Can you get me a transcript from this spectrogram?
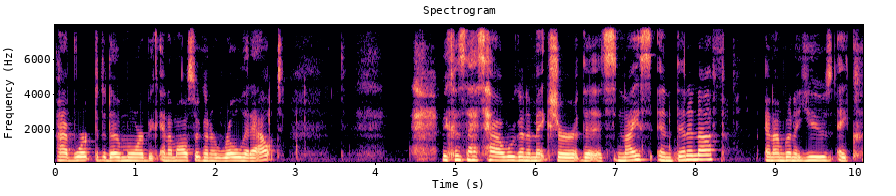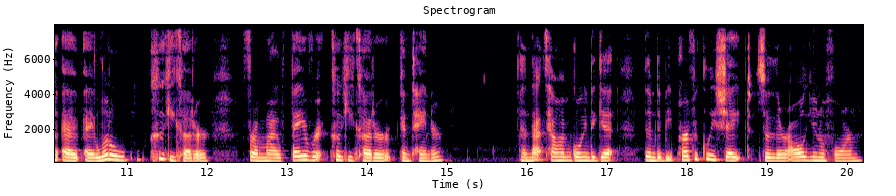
I've worked the dough more and I'm also going to roll it out because that's how we're going to make sure that it's nice and thin enough. And I'm going to use a, a, a little cookie cutter from my favorite cookie cutter container. And that's how I'm going to get them to be perfectly shaped so they're all uniform.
